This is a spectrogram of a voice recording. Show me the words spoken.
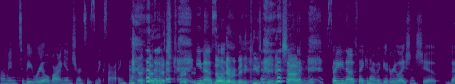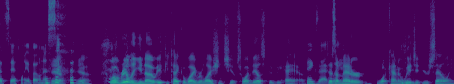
I mean, to be real, buying insurance isn't exciting. That's true. you know, no, I've never been accused of being exciting, Nikki. so you know, if they can have a good relationship, that's definitely a bonus. Yeah, yeah. Well, really, you know, if you take away relationships, what else do we have? exactly. Doesn't matter what kind of widget you're selling.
